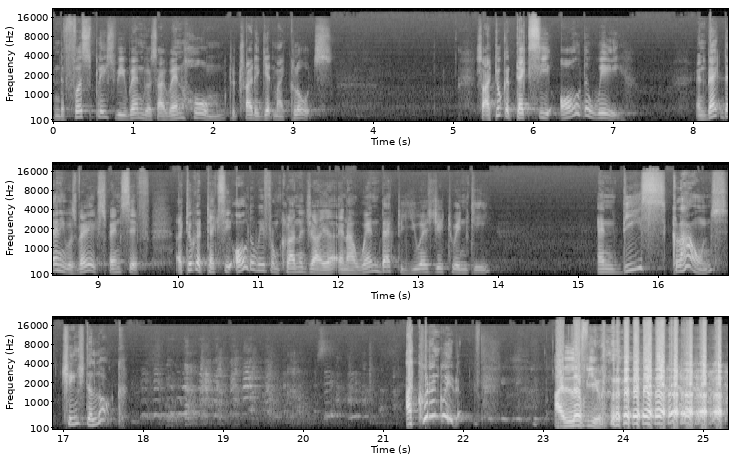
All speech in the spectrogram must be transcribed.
And the first place we went was I went home to try to get my clothes. So I took a taxi all the way. And back then it was very expensive. I took a taxi all the way from Kelana Jaya and I went back to USJ 20. And these clowns changed the lock. I couldn't go in. I love you.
